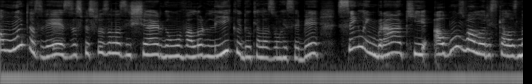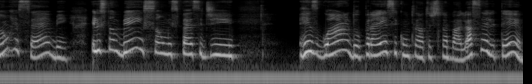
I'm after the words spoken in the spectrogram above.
Então, muitas vezes as pessoas elas enxergam o valor líquido que elas vão receber, sem lembrar que alguns valores que elas não recebem, eles também são uma espécie de resguardo para esse contrato de trabalho. A CLT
